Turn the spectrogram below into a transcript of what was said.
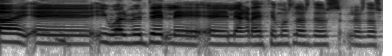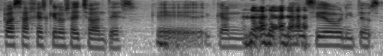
Ay, eh, igualmente le, le, agradecemos los dos, los dos pasajes que nos ha hecho antes, que, han, sido bonitos.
